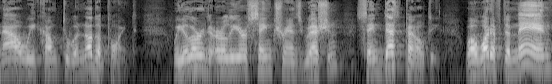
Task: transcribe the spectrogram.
Now we come to another point. We learned earlier same transgression, same death penalty. Well, what if the man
